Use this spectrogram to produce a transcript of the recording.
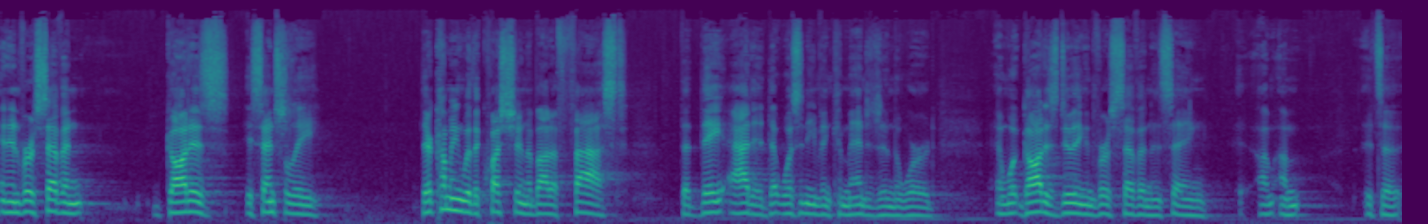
And in verse 7, God is essentially, they're coming with a question about a fast that they added that wasn't even commanded in the word. And what God is doing in verse 7 is saying, I'm, I'm it's a,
